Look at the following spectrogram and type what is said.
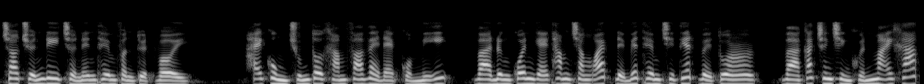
cho chuyến đi trở nên thêm phần tuyệt vời. Hãy cùng chúng tôi khám phá vẻ đẹp của Mỹ, và đừng quên ghé thăm trang web để biết thêm chi tiết về tour và các chương trình khuyến mãi khác.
